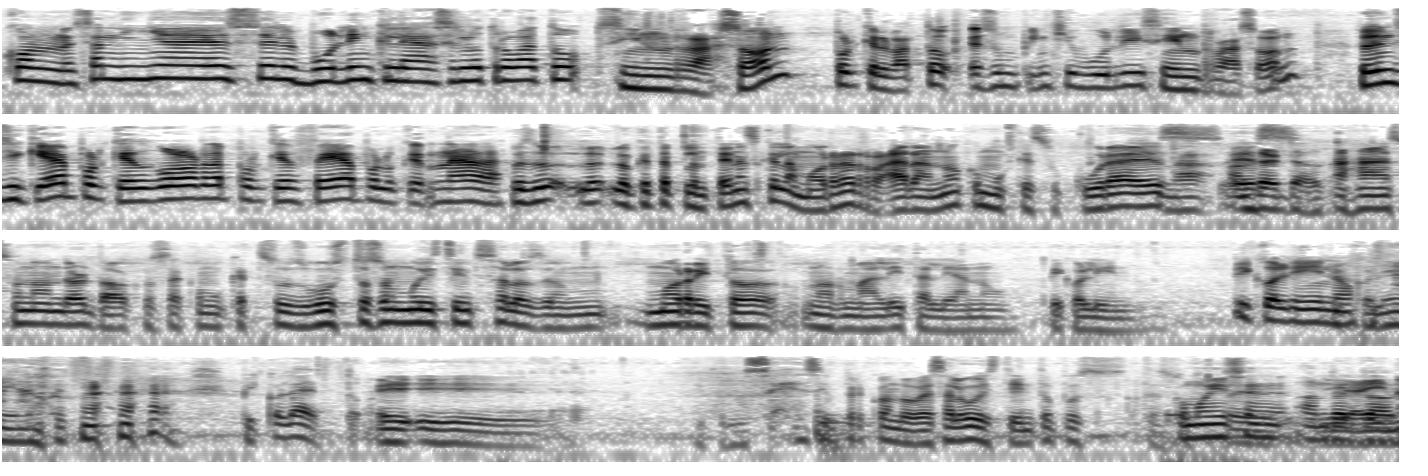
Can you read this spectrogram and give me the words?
con esa niña es el bullying que le hace el otro vato sin razón, porque el vato es un pinche bully sin razón. Sea, ni siquiera porque es gorda, porque es fea, por lo que nada. Pues lo, que te plantean es que la morra es rara, ¿no? Como que su cura es... Una es- underdog. Ajá, es un underdog. O sea, como que sus gustos son muy distintos a los de un morrito normal italiano, picolino. Picolino. Colino. Picoletto. Y, y- y pues no sé, siempre cuando ves algo distinto, pues... te ¿Cómo dicen underdog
